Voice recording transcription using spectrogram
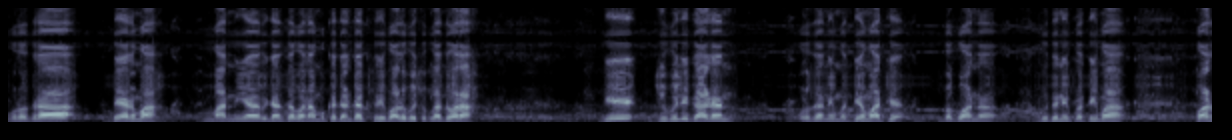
વડોદરા શહેરમાં માનનીય વિધાનસભાના મુખ્ય દંડક શ્રી બાળુભાઈ શુક્લા દ્વારા જે જ્યુબિલી ગાર્ડન વડોદરાની મધ્યમાં છે ભગવાન બુદ્ધની પ્રતિમા પણ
